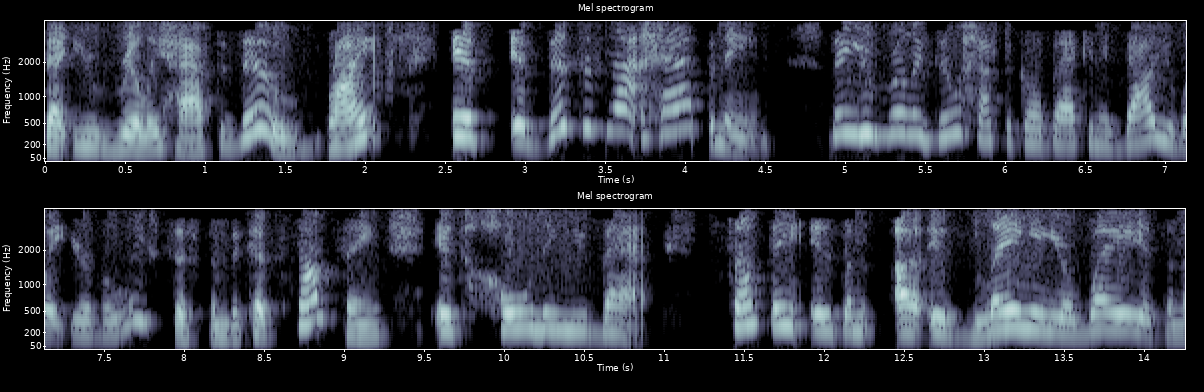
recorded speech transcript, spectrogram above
that you really have to do, right? If, if this is not happening, then you really do have to go back and evaluate your belief system because something is holding you back something is an, uh, is laying in your way, is an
